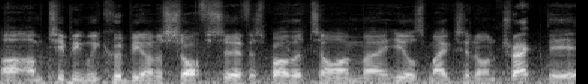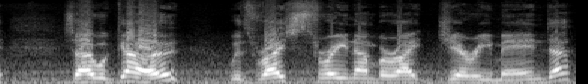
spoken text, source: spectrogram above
uh, I'm tipping we could be on a soft surface by the time uh, Heels makes it on track there. So we'll go with race three, number eight, Gerrymander,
